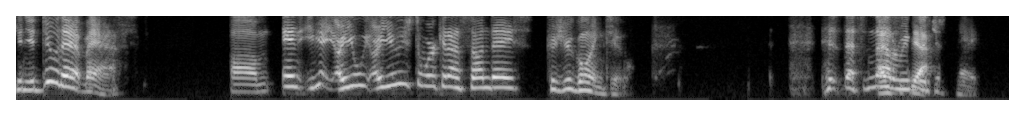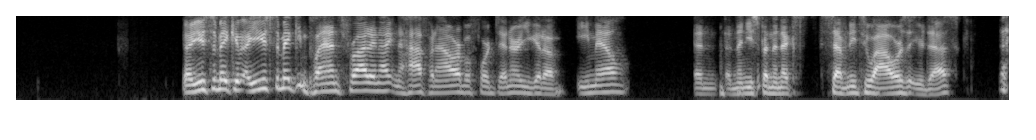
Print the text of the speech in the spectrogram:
can you do that math? Um, and are you are you used to working on Sundays? Because you're going to. That's not That's- a yeah. religious day. I used to making I used to making plans Friday night and a half an hour before dinner. You get a email, and and then you spend the next seventy two hours at your desk.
